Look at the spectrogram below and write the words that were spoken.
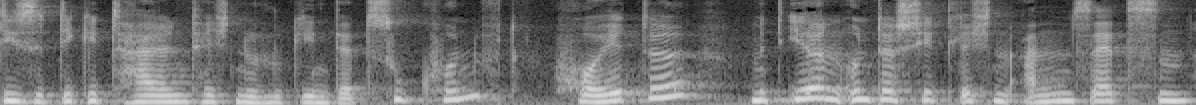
diese digitalen Technologien der Zukunft heute mit ihren unterschiedlichen Ansätzen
